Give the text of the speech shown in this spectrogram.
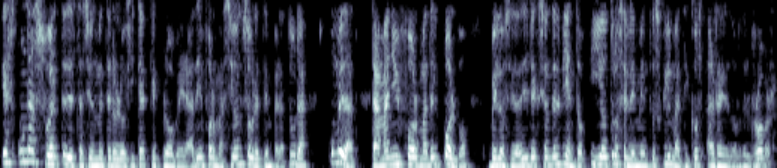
Es una suerte de estación meteorológica que proveerá de información sobre temperatura, humedad, tamaño y forma del polvo, velocidad y dirección del viento y otros elementos climáticos alrededor del rover.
